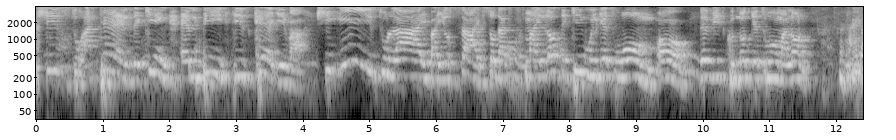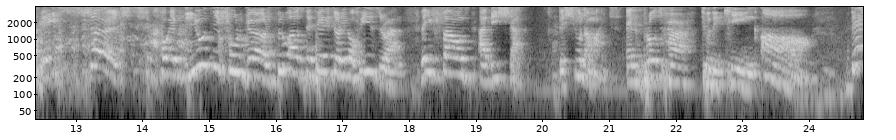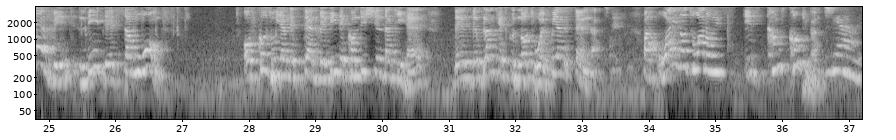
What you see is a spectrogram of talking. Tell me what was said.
She's to attend the king and be his caregiver. She is to lie by your side so that my lord the king will get warm. Oh, David could not get warm alone. They searched for a beautiful girl throughout the territory of Israel. They found Abishag the Shunammite, and brought her to the king. Oh, David needed some warmth. Of course, we understand maybe the condition that he had, the, the blanket could not work. We understand that. But why not one of his, his concubines? Yeah,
